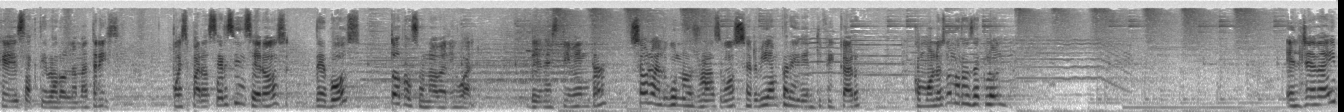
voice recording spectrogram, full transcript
que desactivaron la matriz. Pues para ser sinceros, de voz todos sonaban igual. De vestimenta, solo algunos rasgos servían para identificar como los números de clon. El Jedi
